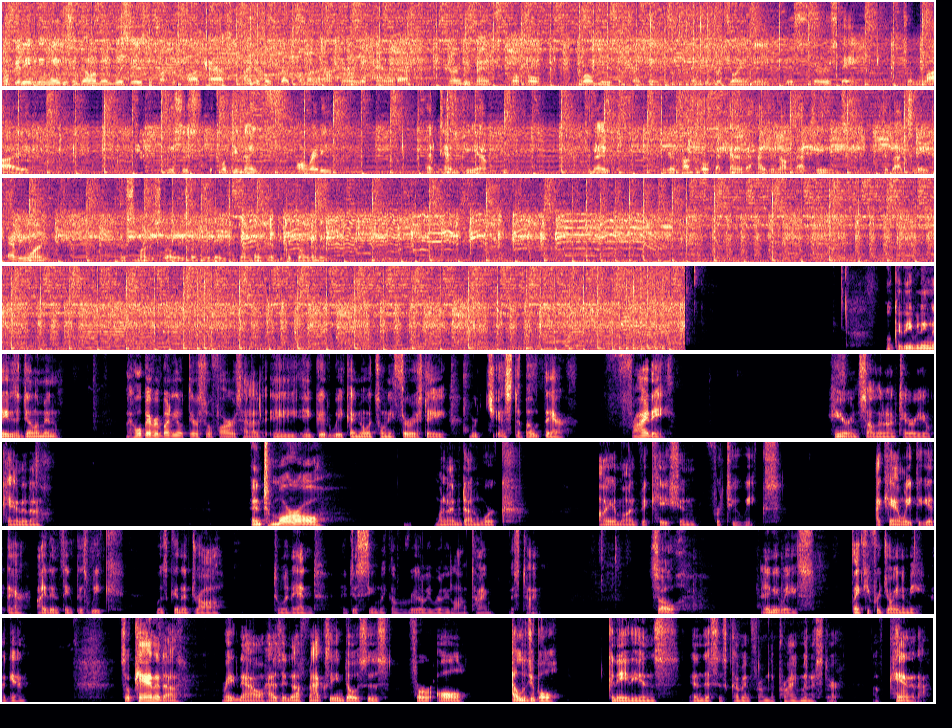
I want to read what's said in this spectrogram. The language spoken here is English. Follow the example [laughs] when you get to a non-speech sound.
Well, good evening, ladies and gentlemen. This is the Truckers Podcast. I'm your host, Doug from London, Ontario, Canada. Current events, local, world news, and trending. Thank you for joining me this Thursday, July. This is the 29th already at 10 p.m. Tonight, we're going to talk about that Canada has enough vaccines to vaccinate everyone there's some other stories there, ladies and gentlemen. Thank you for joining me. Good evening, ladies and gentlemen. I hope everybody out there so far has had a, a good week. I know it's only Thursday. We're just about there. Friday here in Southern Ontario, Canada. And tomorrow, when I'm done work, I am on vacation for two weeks. I can't wait to get there. I didn't think this week was going to draw to an end. It just seemed like a really, really long time this time. So, anyways, thank you for joining me again. So, Canada right now has enough vaccine doses for all eligible Canadians, and this is coming from the Prime Minister of Canada.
